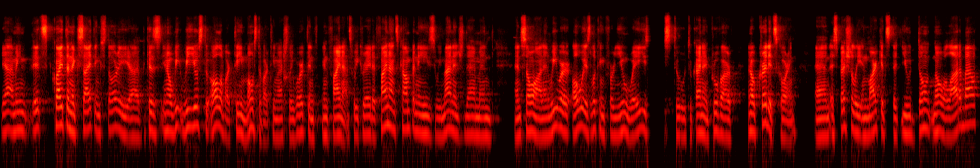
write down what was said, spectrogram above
Yeah, I mean, it's quite an exciting story uh, because you know we we used to all of our team, most of our team actually worked in in finance. We created finance companies, we managed them, and and so on. And we were always looking for new ways to to kind of improve our you know credit scoring and especially in markets that you don't know a lot about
